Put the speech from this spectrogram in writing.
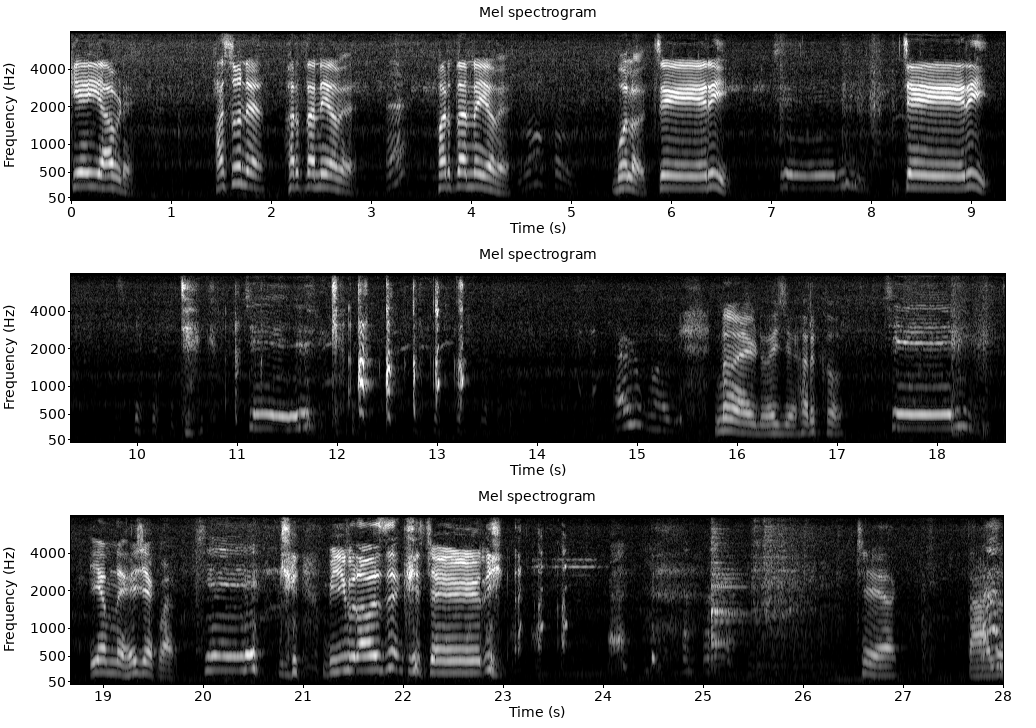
કે આવડે. હાસું ને ફરતા નહીં હવે. ફરતા નહીં હવે. બોલો ચેરી. ચેરી. ચેરી. ન આવડું? આવડ્યું હોય છે હરખો. શેરી એમ નહીં હજી એક વાર છે બીવરાવે છે કે ચેરી છે તાજો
